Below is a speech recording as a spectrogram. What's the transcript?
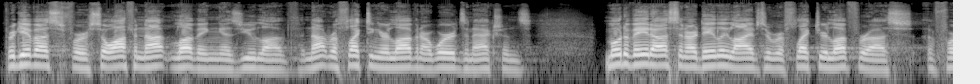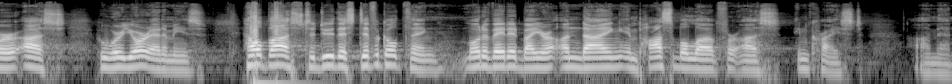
Forgive us for so often not loving as you love, not reflecting your love in our words and actions. Motivate us in our daily lives to reflect your love for us, for us who were your enemies. Help us to do this difficult thing, motivated by your undying, impossible love for us in Christ. Amen.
